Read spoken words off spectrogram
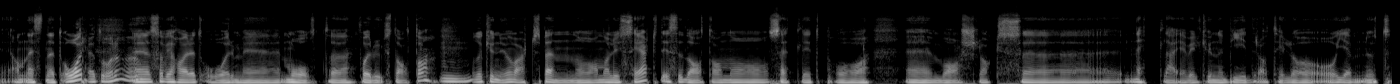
ja, nesten et år. Et år, ja. Eh, Så vi har et år med målte forbruksdata. Mm. Og det kunne jo vært spennende å analysert disse dataene og sett litt på eh, hva slags eh, nettleie vil kunne bidra til å, å jevne ut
